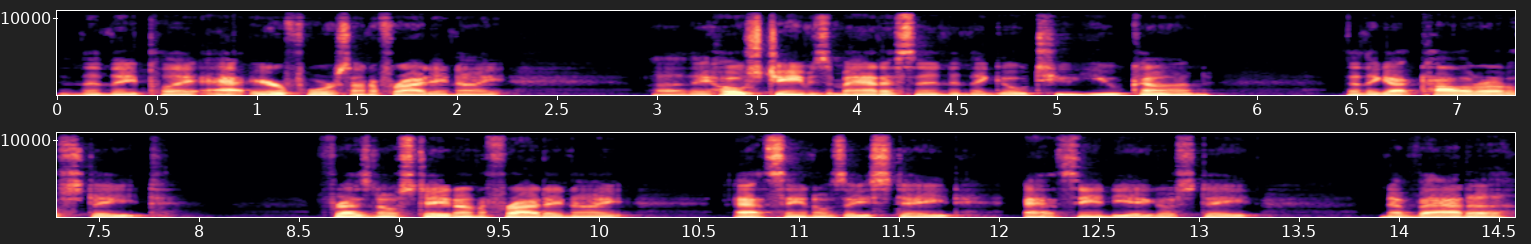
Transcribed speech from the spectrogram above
and then they play at Air Force on a Friday night. Uh, they host James Madison and they go to UConn. Then they got Colorado State, Fresno State on a Friday night, at San Jose State, at San Diego State, Nevada,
